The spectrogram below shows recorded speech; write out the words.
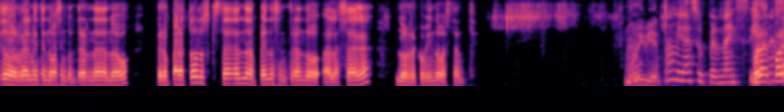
Realmente no vas a encontrar nada nuevo, pero para todos los que están apenas entrando a la saga, lo recomiendo bastante. Muy bien. Ah, mira, super nice. Sí, Por, ahí- por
